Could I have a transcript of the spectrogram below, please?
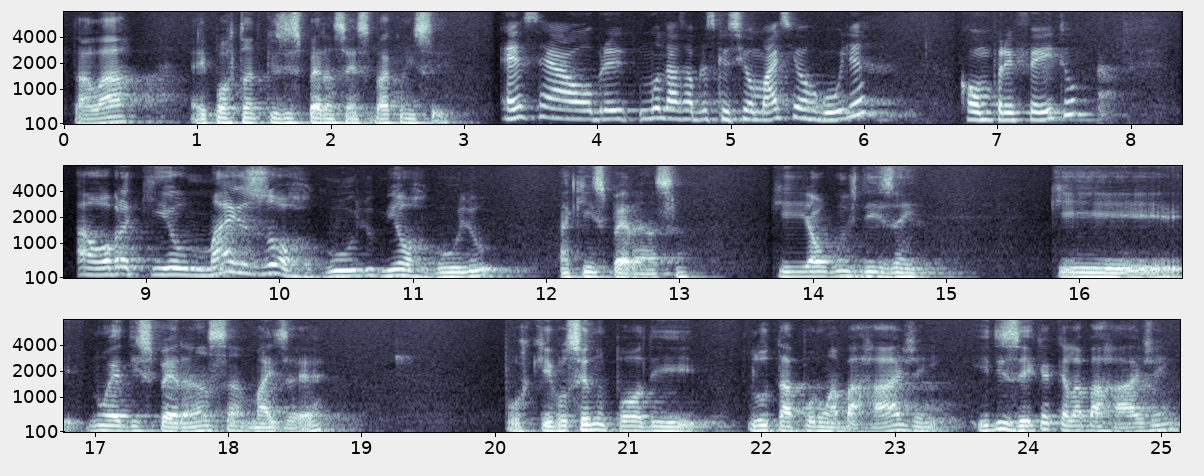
está lá. É importante que os esperancenses vá conhecer. Essa é a obra, uma das obras que o senhor mais se orgulha como prefeito? A obra que eu mais orgulho, me orgulho aqui em Esperança, que alguns dizem que não é de esperança, mas é, porque você não pode lutar por uma barragem e dizer que aquela barragem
